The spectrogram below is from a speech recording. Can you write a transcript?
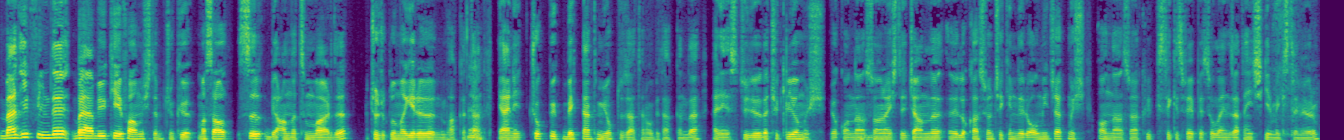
ben ilk filmde bayağı büyük keyif almıştım. Çünkü masalsı bir anlatım vardı. Çocukluğuma geri döndüm hakikaten. Evet. Yani çok büyük bir beklentim yoktu zaten Hobbit hakkında. Hani stüdyoda çekiliyormuş. Yok ondan sonra işte canlı e, lokasyon çekimleri olmayacakmış. Ondan sonra 48 FPS olayını zaten hiç girmek istemiyorum.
